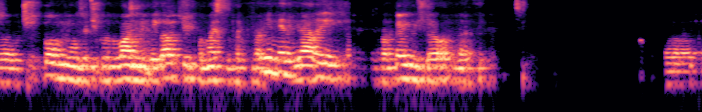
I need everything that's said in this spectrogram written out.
е, в частковому відшкодуванні видатків понести на. Е,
